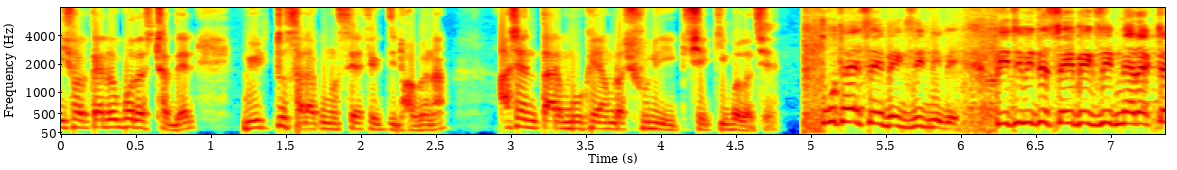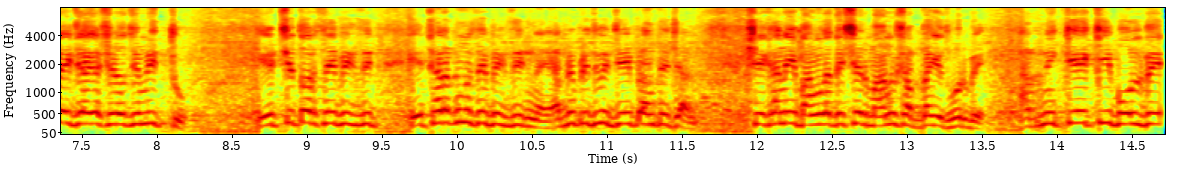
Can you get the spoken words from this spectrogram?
এই সরকারের উপদেষ্টাদের মৃত্যু ছাড়া কোনো সেফ এক্সিট হবে না। আসেন তার মুখে আমরা শুনি সে কি বলেছে। কোথায় সেফ এক্সিট নিবে? পৃথিবীতে সেফ এক্সিট নেওয়ার একটাই জায়গা সেটা হচ্ছে মৃত্যু। এর চেয়ে তো আর সেফ এক্সিট এছাড়া কোনো সেফ এক্সিট নাই। আপনি পৃথিবীর যেই প্রান্তে চান সেখানেই বাংলাদেশের মানুষ আপনাকে ধরবে। আপনি কে কি বলবে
